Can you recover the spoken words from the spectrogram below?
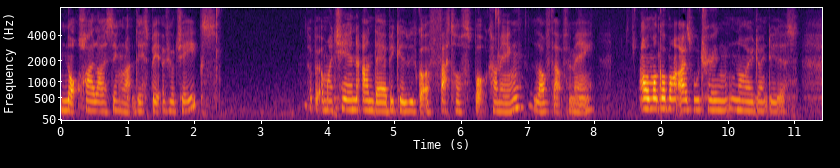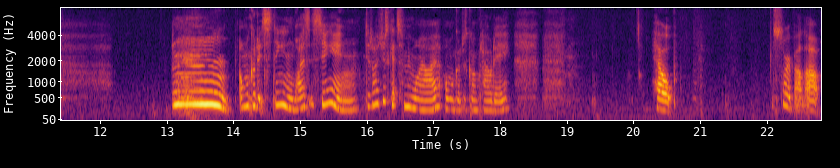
not highlighting like this bit of your cheeks. A bit on my chin and there because we've got a fat off spot coming. Love that for me. Oh my god, my eyes watering. No, don't do this. Mm. Oh my god, it's stinging. Why is it stinging? Did I just get some in my eye? Oh my god, it's gone cloudy. Help. Sorry about that.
